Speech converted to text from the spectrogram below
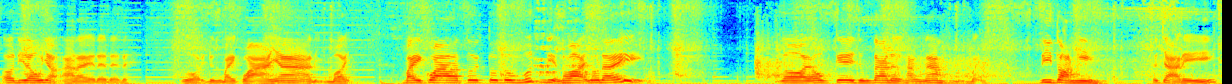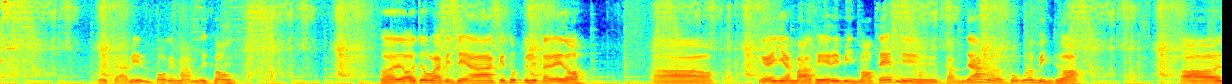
Ờ đi đâu nhở? À đây đây đây đây. Rồi đừng bay qua nhá, Định mệnh. Bay qua tôi tôi tôi vứt điện thoại luôn đấy. Rồi ok chúng ta được hàng năm. Bệnh Đi toàn nhìn Tôi chả để ý. Tôi chả biết có cái mắm gì không. Rồi nói chung là mình sẽ kết thúc clip tại đây thôi. À, Nghe anh em bảo thế thì mình vào Tết thì cảm giác cũng là bình thường. À,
